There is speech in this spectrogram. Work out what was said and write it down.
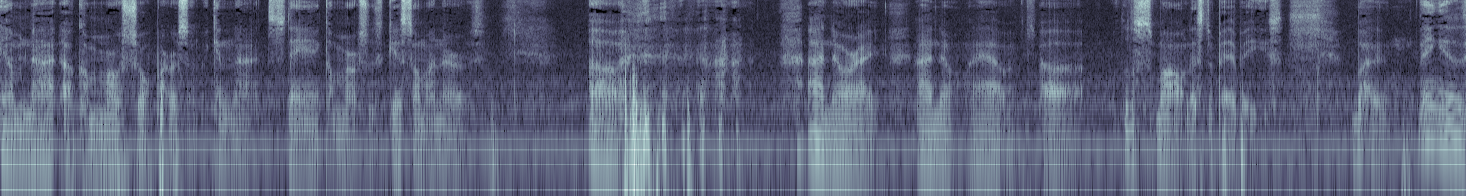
am not a commercial person. I cannot stand commercials. It gets on my nerves. Uh, I know, right? I know. I have uh, a little small list of pet peeves. But thing is,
